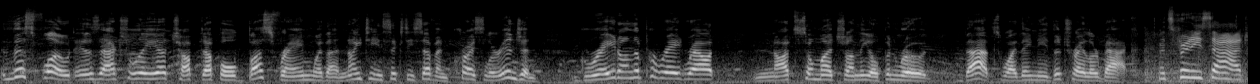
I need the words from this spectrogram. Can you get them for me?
This float is actually a chopped up old bus frame with a 1967 Chrysler engine. Great on the parade route, not so much on the open road. That's why they need the trailer back. It's pretty sad.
